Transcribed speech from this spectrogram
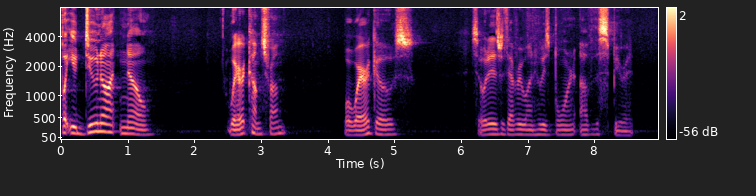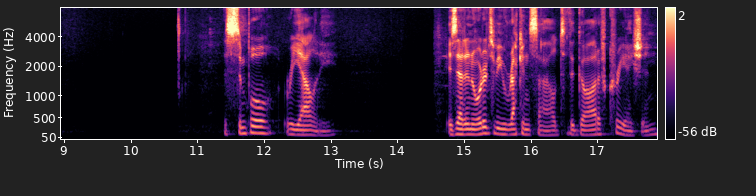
but you do not know where it comes from or where it goes. So it is with everyone who is born of the Spirit. The simple reality is that in order to be reconciled to the God of creation,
